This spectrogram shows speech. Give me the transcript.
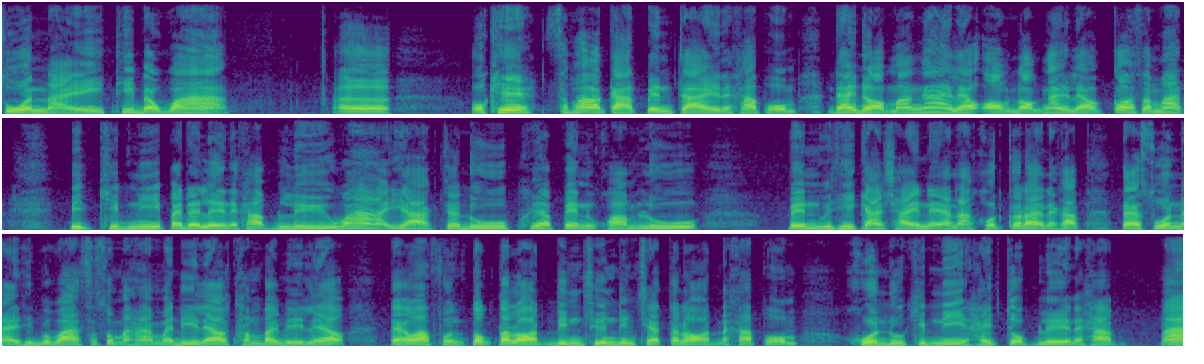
สวนไหนที่แบบว่าเออ โอเค สภาพอากาศเป็นใจนะครับผมได้ดอกมาง่ายแล้วออกดอกง่ายแล้วก็สามารถปิดคลิปนี้ไปได้เลยนะครับ หรือว่าอยากจะดูเพื่อเป็นความรู้เป็นวิธีการใช้ในอนาคตก็ได้นะครับ แต่สวนไหนที่แบบว่าสะสมอาหารมาดีแล้วทำใบมาดีแล้ว แต่ว่าฝนตกตลอดดินชื้นดินแฉะตลอดนะครับผมควรดูคลิปนี้ให้จบเลยนะครับมา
